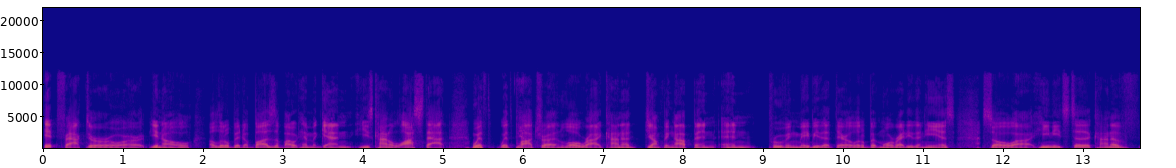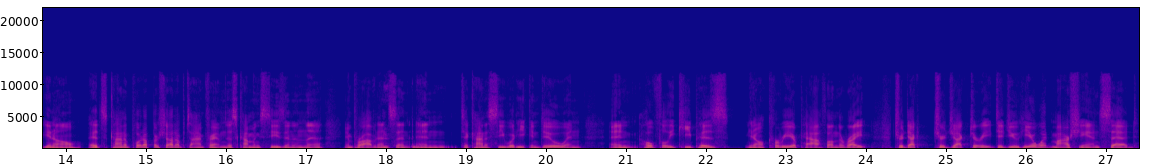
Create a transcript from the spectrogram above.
it factor or you know a little bit of buzz about him again. He's kind of lost that with with Poitras and Lohrei kind of jumping up and and proving maybe that they're a little bit more ready than he is. So uh, he needs to kind of you know it's kind of put up a shut up time for him this coming season in the in Providence and and to kind of see what he can do and and hopefully keep his you know career path on the right traje- trajectory. Did you hear what Marchand said?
